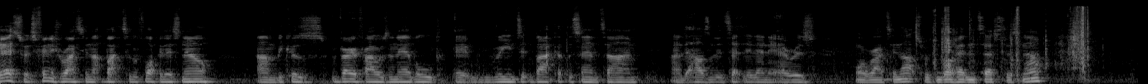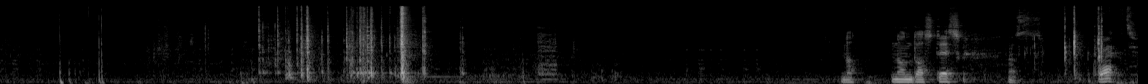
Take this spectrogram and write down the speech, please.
Okay, so it's finished writing that back to the floppy disk now, and because verify was enabled, it reads it back at the same time, and it hasn't detected any errors while writing that, so we can go ahead and test this now. Not non-DOS disk, that's correct.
